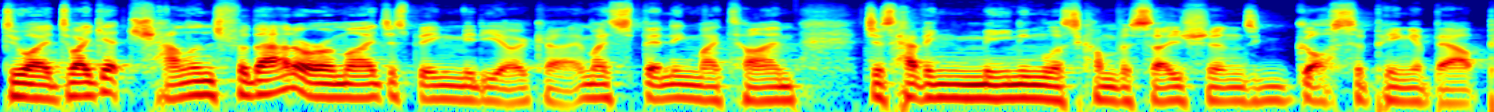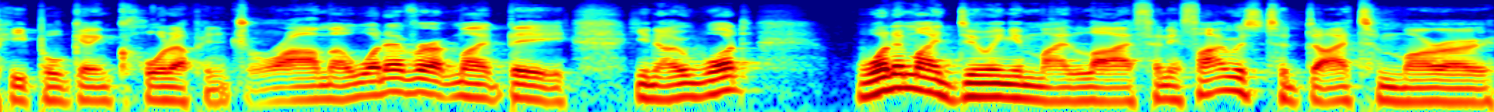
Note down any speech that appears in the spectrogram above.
Do i do i get challenged for that or am i just being mediocre? Am i spending my time just having meaningless conversations gossiping about people getting caught up in drama whatever it might be? You know what what am I doing in my life? And if I was to die tomorrow,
